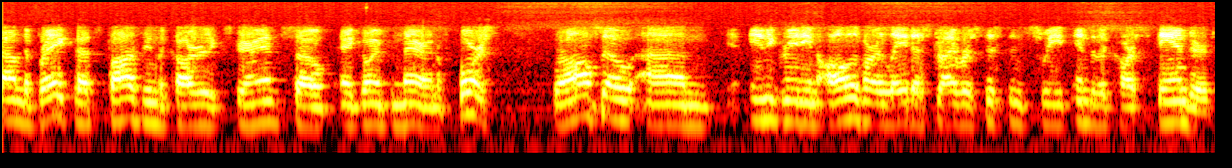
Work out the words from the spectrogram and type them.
on the brake, that's pausing the car experience. So and going from there, and of course, we're also um, integrating all of our latest driver assistance suite into the car standard.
